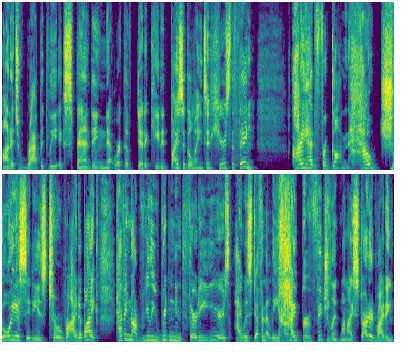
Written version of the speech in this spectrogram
on its rapidly expanding network of dedicated bicycle lanes. And here's the thing I had forgotten how joyous it is to ride a bike. Having not really ridden in 30 years, I was definitely hyper vigilant when I started riding.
